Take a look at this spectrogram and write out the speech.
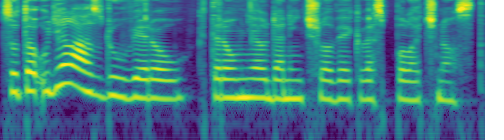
Co to udělá s důvěrou, kterou měl daný člověk ve společnost?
